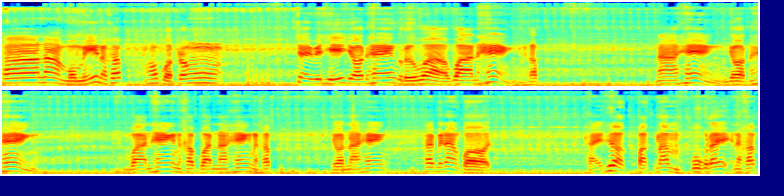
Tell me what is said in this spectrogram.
ถ้าหน้าหมมีนะครับเขาก็ต้องใช้วิธีหยอดแห้งหรือว่าวานแห้งนะครับนาแห้งหยอดแห้ง วานแห้งนะครับวานนาแห้งนะครับหยอดนาแห้ง ถ้าไม่น้ำก็ไถเทือกปักดำปลูกได้นะครับ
